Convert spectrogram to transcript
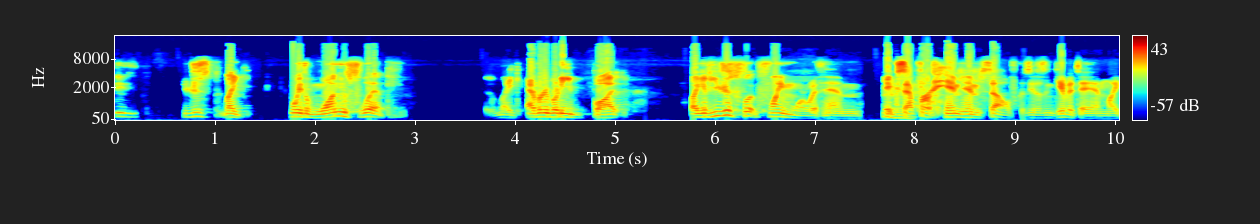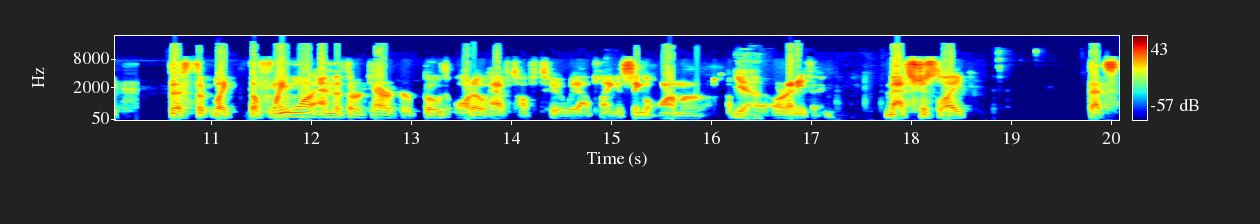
you're just like with one flip, like everybody but like if you just flip Flame War with him, mm-hmm. except for him himself because he doesn't give it to him, like. The th- like the flame war and the third character both auto have tough two without playing a single armor yeah. or anything. And that's just like that's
